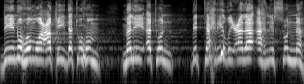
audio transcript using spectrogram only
دينهم وعقيدتهم مليئة بالتحريض على أهل السنة.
